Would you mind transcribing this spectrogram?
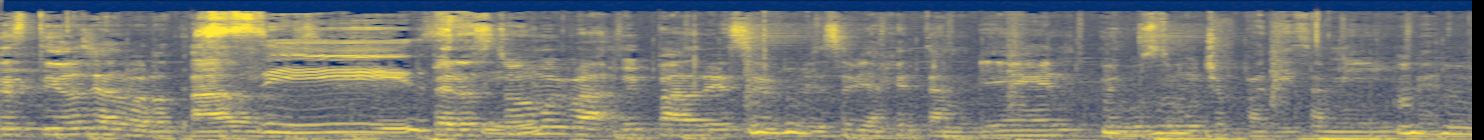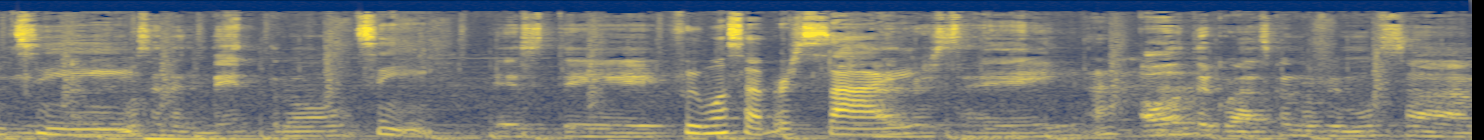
Vestidos y alborotados. Sí. Pero sí. estuvo muy, padre ese, ese viaje también. Me gustó mucho París a mí. Me- sí. Fuimos en el metro. Sí. Este. Fuimos a a Versailles. Versailles. Ajá. Oh, ¿te acuerdas cuando fuimos a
